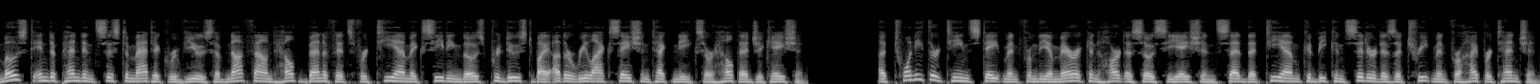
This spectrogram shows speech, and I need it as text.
Most independent systematic reviews have not found health benefits for TM exceeding those produced by other relaxation techniques or health education. A 2013 statement from the American Heart Association said that TM could be considered as a treatment for hypertension,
